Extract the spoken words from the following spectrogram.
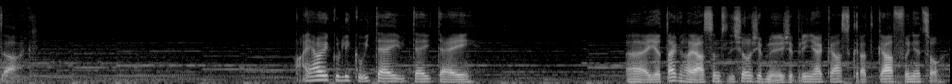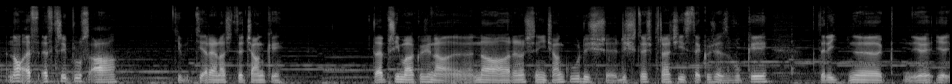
Tak. Ahoj kudlíku, vítej, vítej, vítej. Uh, jo takhle, já jsem slyšel, že, že prý nějaká zkratka F něco. No F, F3 plus A, ti, ti renačte čanky. To je přímo jakože na, na renačtení čanků, když, když chceš přenačíst jakože zvuky, který eh, je, je,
